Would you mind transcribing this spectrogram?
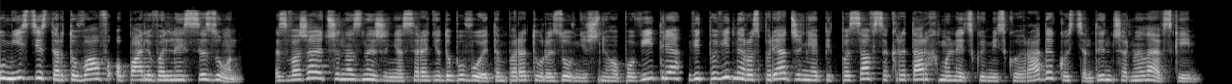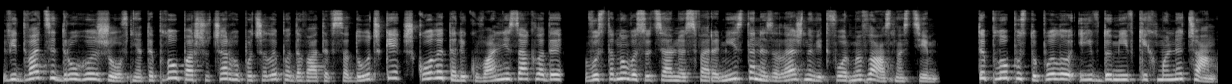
У місті стартував опалювальний сезон. Зважаючи на зниження середньодобової температури зовнішнього повітря, відповідне розпорядження підписав секретар Хмельницької міської ради Костянтин Чернилевський. Від 22 жовтня тепло в першу чергу почали подавати в садочки, школи та лікувальні заклади, в установи соціальної сфери міста незалежно від форми власності. Тепло поступило і в домівки хмельничан.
